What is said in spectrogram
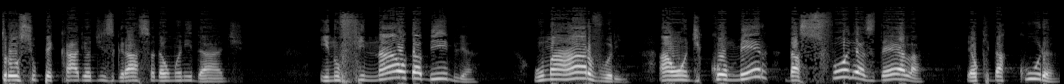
trouxe o pecado e a desgraça da humanidade. E no final da Bíblia, uma árvore aonde comer das folhas dela é o que dá cura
